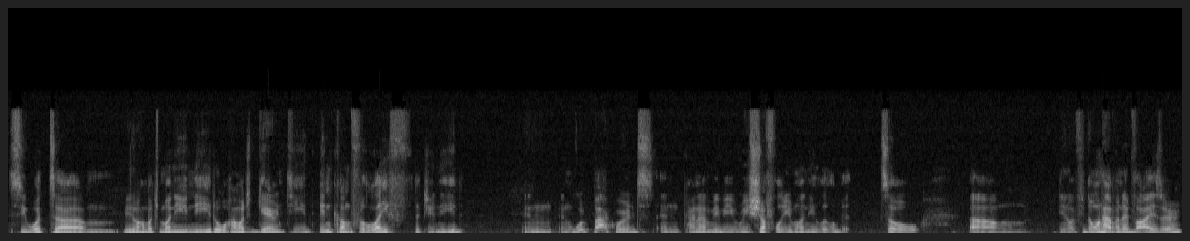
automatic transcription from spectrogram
See what um, you know, how much money you need, or how much guaranteed income for life that you need, and and work backwards and kind of maybe reshuffle your money a little bit. So, um, you know, if you don't have an advisor,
